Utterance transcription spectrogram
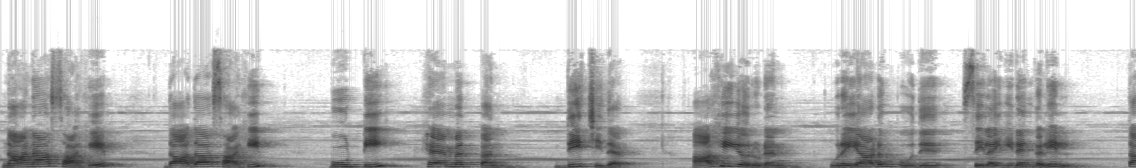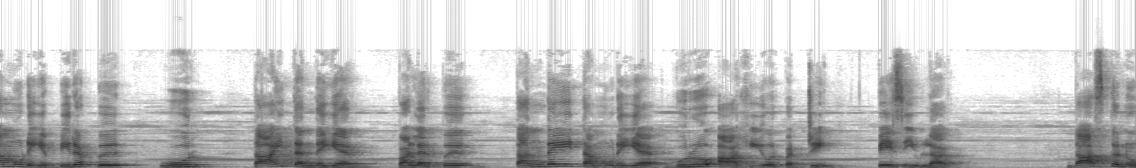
நானா சாஹேப் தாதா சாஹிப் பூட்டி ஹேமத் பந்த் தீட்சிதர். ஆகியோருடன் உரையாடும் போது சில இடங்களில் தம்முடைய பிறப்பு ஊர் தாய் தந்தையர் வளர்ப்பு தந்தை தம்முடைய குரு ஆகியோர் பற்றி பேசியுள்ளார். தாஸ்கனு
